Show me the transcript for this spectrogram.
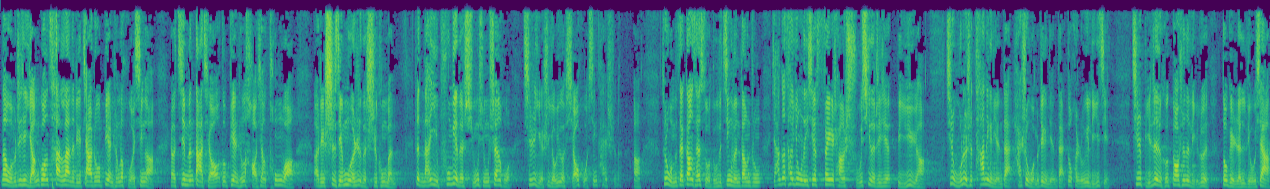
那我们这些阳光灿烂的这个加州变成了火星啊，让金门大桥都变成了好像通往啊这个世界末日的时空门。这难以扑灭的熊熊山火，其实也是由一个小火星开始的啊。就是我们在刚才所读的经文当中，雅各他用了一些非常熟悉的这些比喻啊。其实无论是他那个年代，还是我们这个年代，都很容易理解。其实比任何高深的理论都给人留下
